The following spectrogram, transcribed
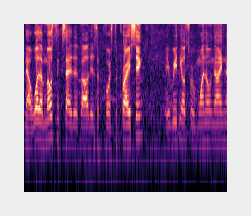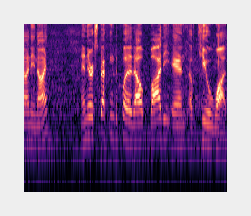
Now, what I'm most excited about is, of course, the pricing. It retails for $109.99. and they're expecting to put it out by the end of Q1.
